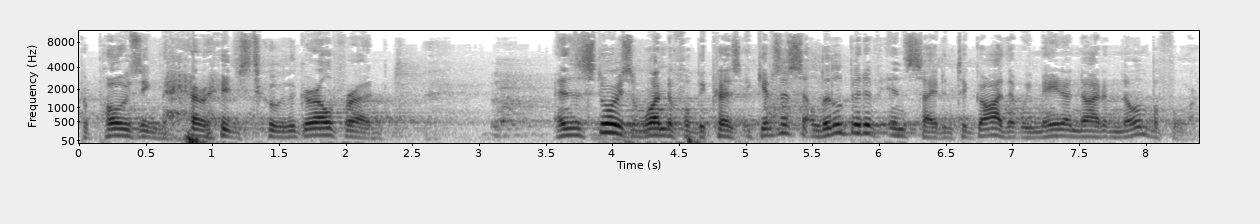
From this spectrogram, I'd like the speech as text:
proposing marriage to the girlfriend. And the story is wonderful because it gives us a little bit of insight into God that we may not have known before.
